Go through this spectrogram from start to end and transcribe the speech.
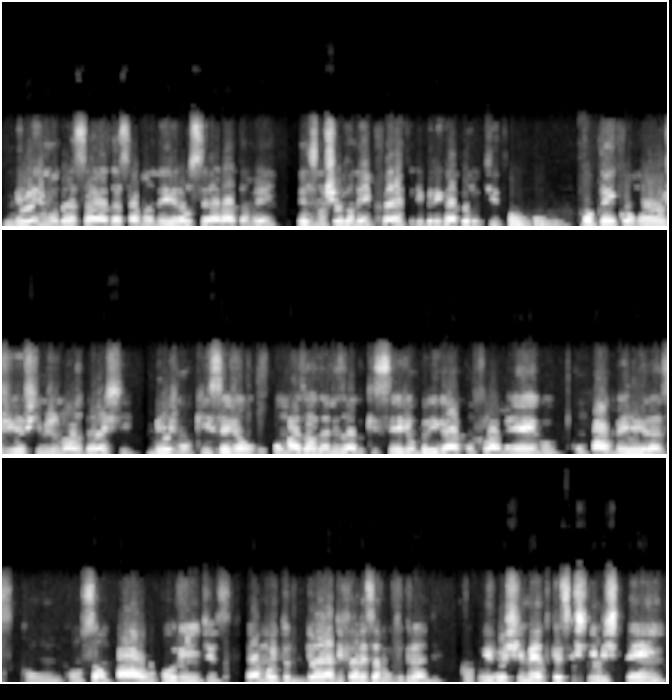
mesmo dessa, dessa maneira, o Ceará também, eles não chegam nem perto de brigar pelo título. Não tem como hoje os times do Nordeste, mesmo que sejam, por mais organizados que sejam, brigar com Flamengo, com Palmeiras, com, com São Paulo, Corinthians. É muito, a diferença é muito grande. O investimento que esses times têm,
